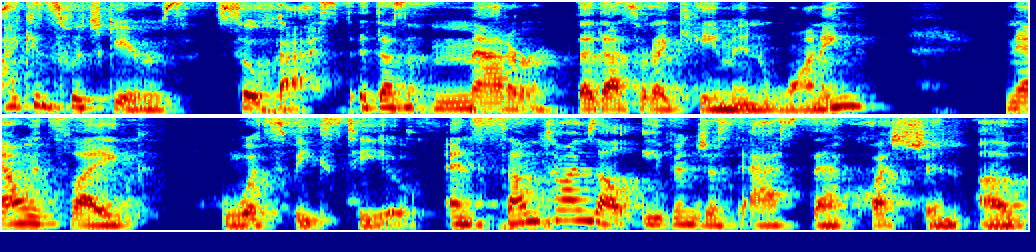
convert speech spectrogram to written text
I can switch gears so fast. It doesn't matter that that's what I came in wanting. Now it's like, what speaks to you? And sometimes I'll even just ask that question of,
